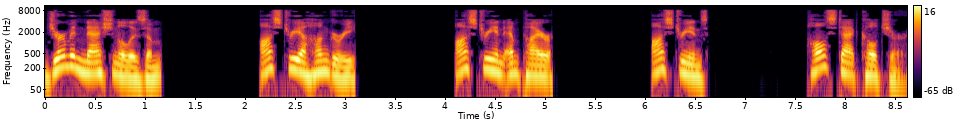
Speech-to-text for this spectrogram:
German nationalism Austria-Hungary Austrian Empire Austrians Hallstatt culture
